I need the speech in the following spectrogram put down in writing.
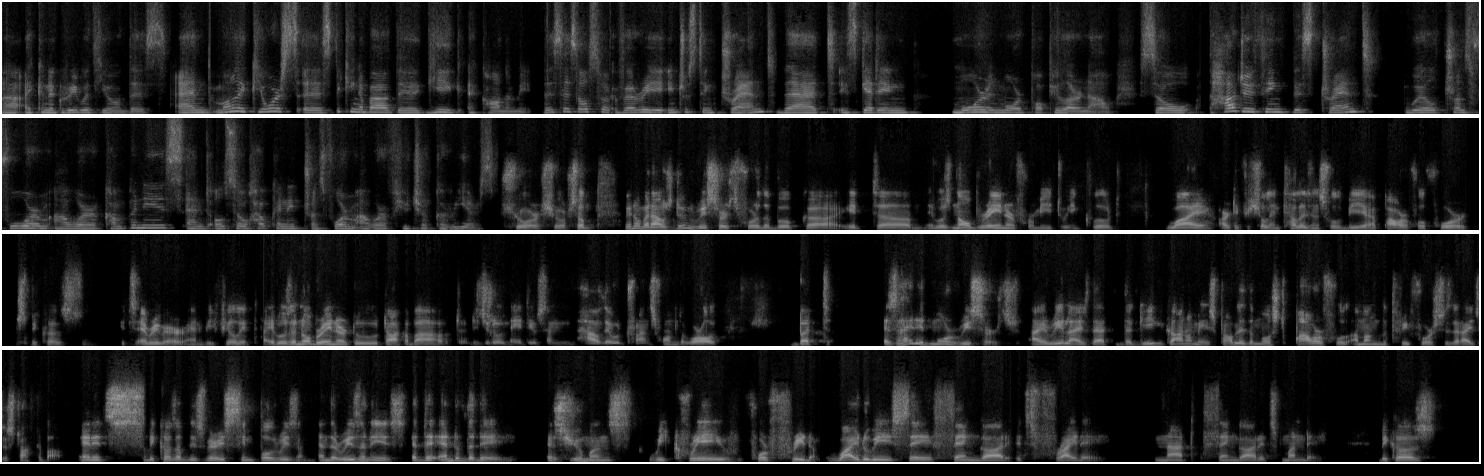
Uh, I can agree with you on this. And Maulik, you were uh, speaking about the gig economy. This is also a very interesting trend that is getting more and more popular now. So, how do you think this trend will transform our companies and also how can it transform our future careers. Sure sure. So you know when i was doing research for the book uh, it uh, it was no brainer for me to include why artificial intelligence will be a powerful force because it's everywhere and we feel it. It was a no brainer to talk about digital natives and how they would transform the world. But as I did more research, I realized that the gig economy is probably the most powerful among the three forces that I just talked about. And it's because of this very simple reason. And the reason is at the end of the day, as humans, we crave for freedom. Why do we say, thank God it's Friday, not thank God it's Monday? Because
